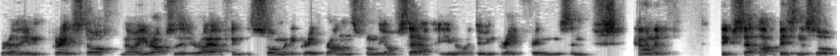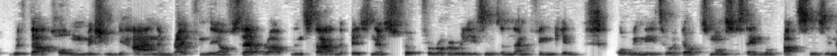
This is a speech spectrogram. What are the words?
Brilliant, great stuff. No, you're absolutely right. I think there's so many great brands from the offset, you know, are doing great things and kind of they've set that business up with that whole mission behind them right from the offset rather than starting the business for, for other reasons and then thinking oh we need to adopt more sustainable practices in,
